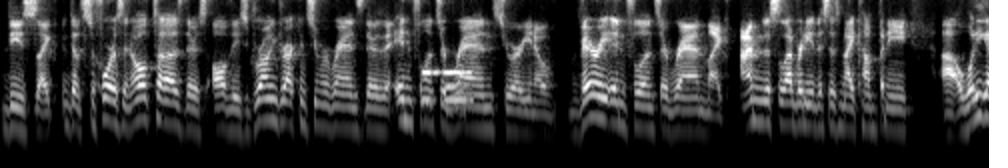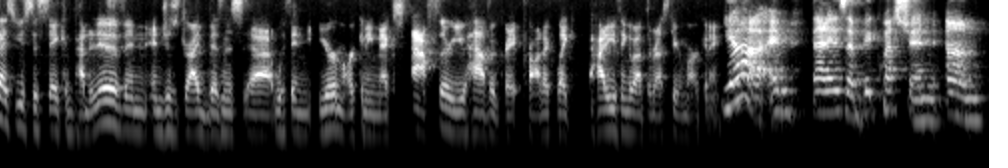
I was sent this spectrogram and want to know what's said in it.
these like the Sephora's and Ultas. There's all these growing direct consumer brands. They're the influencer brands who are you know very influencer brand. Like I'm the celebrity. This is my company. Uh, what do you guys use to stay competitive and, and just drive business uh, within your marketing mix after you have a great product? Like, how do you think about the rest of your marketing? Yeah, and that is a big question. Um,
